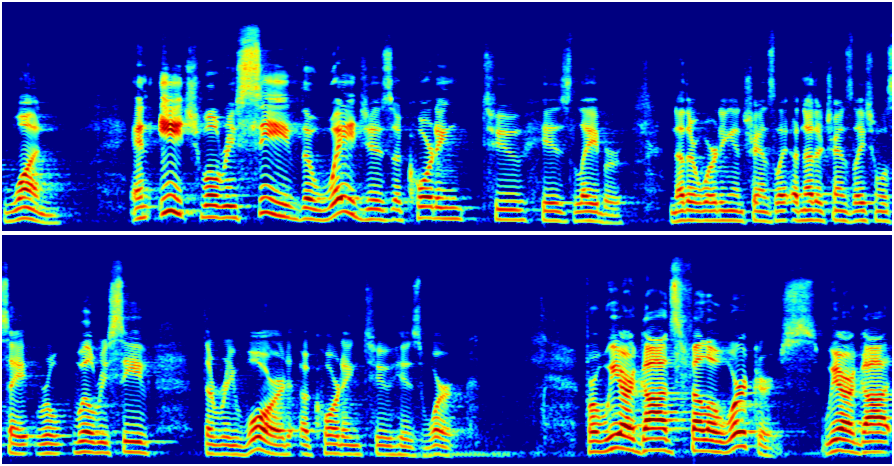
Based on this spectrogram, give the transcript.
one, and each will receive the wages according to his labor. Another wording in transla- another translation will say, will receive the reward according to his work. For we are God's fellow workers. We are God,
